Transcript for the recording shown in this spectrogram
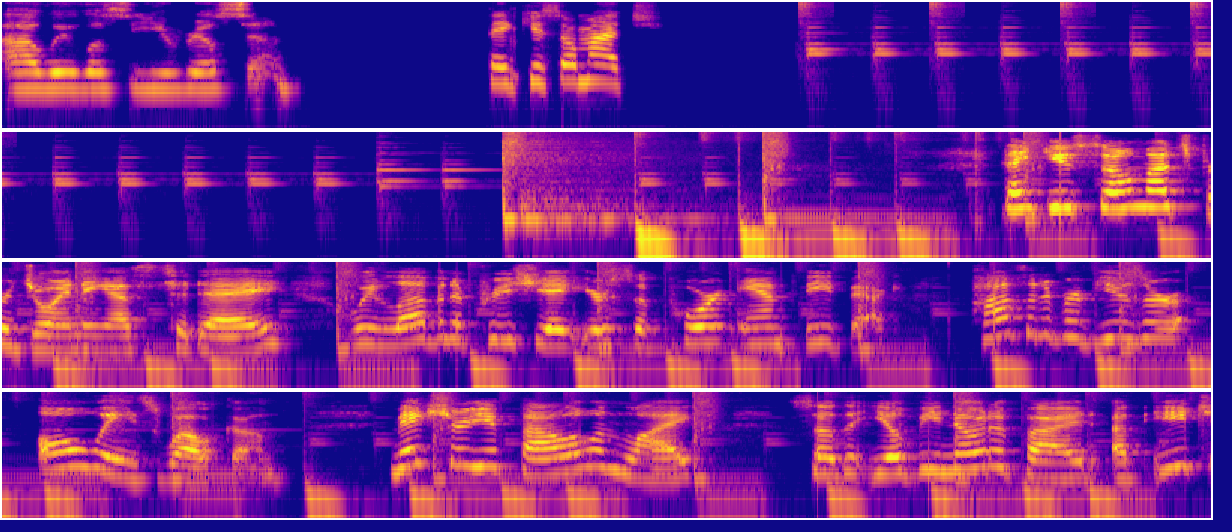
uh, we will see you real soon. Thank you so much. Thank you so much for joining us today. We love and appreciate your support and feedback. Positive reviews are always welcome. Make sure you follow and like so that you'll be notified of each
